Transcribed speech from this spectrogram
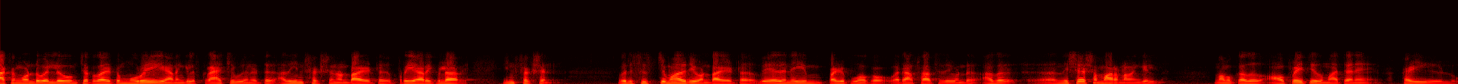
നഖം കൊണ്ട് വല്ലതും ചെറുതായിട്ട് മുറിയുകയാണെങ്കിൽ സ്ക്രാച്ച് വീണിട്ട് അത് ഇൻഫെക്ഷൻ ഉണ്ടായിട്ട് പ്രിയാറിക്കുലാർ ഇൻഫെക്ഷൻ ഒരു സിസ്റ്റ് മാതിരി ഉണ്ടായിട്ട് വേദനയും പഴുപ്പും ഒക്കെ വരാൻ സാധ്യതയുണ്ട്. അത് നിശേഷം മാറണമെങ്കിൽ നമുക്കത് ഓപ്പറേറ്റ് ചെയ്ത് മാറ്റാനേ കഴിയുകയുള്ളൂ.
